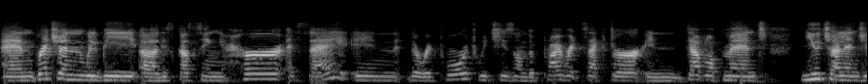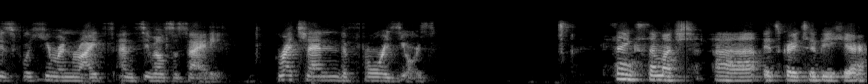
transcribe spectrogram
And Gretchen will be uh, discussing her essay in the report, which is on the private sector in development, new challenges for human rights and civil society. Gretchen, the floor is yours. Thanks so much. Uh, it's great to be here.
